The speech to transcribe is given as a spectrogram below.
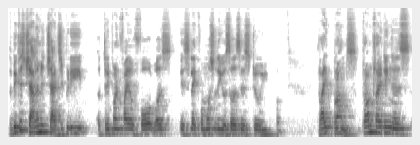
The biggest challenge in ChatGPT uh, 3.5 or 4 was is like for most of the users is to write prompts. Prompt writing is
